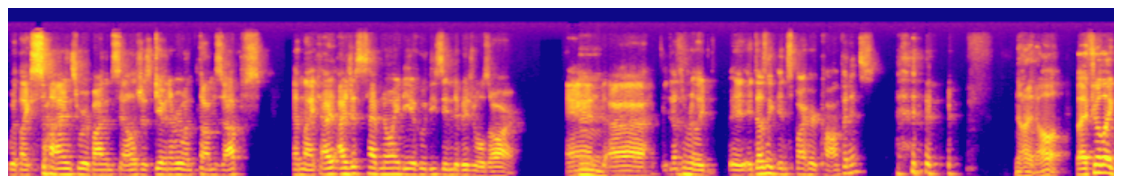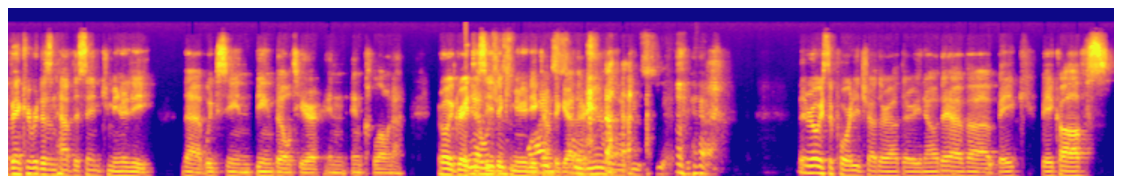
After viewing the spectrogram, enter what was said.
with like signs who are by themselves, just giving everyone thumbs ups, and like I, I just have no idea who these individuals are, and uh, it doesn't really it, it doesn't inspire confidence. Not at all. But I feel like Vancouver doesn't have the same community that we've seen being built here in in Kelowna. Really great Yeah, to see the community come so together. weird when I do see it. Yeah. they really support each other out there. You know, they have uh, bake bake offs,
